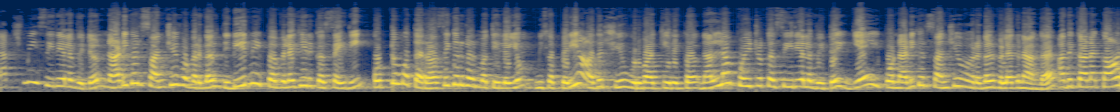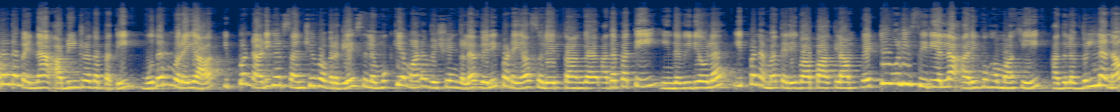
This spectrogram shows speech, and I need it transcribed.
லக்ஷ்மி சீரியலை விட்டு நடிகர் சஞ்சீவ் அவர்கள் திடீர்னு இப்ப விலகி இருக்க செய்தி ஒட்டுமொத்த ரசிகர்கள் மத்தியிலையும் மிகப்பெரிய அதிர்ச்சியை உருவாக்கி இருக்கு நல்லா போயிட்டு இருக்க சீரியலை விட்டு ஏன் இப்போ நடிகர் சஞ்சீவ் அவர்கள் விலகுனாங்க? அதுக்கான காரணம் என்ன அப்படின்றத பத்தி முதன்முறையா இப்ப நடிகர் சஞ்சீவ் அவர்களே சில முக்கியமான விஷயங்களை வெளிப்படையா சொல்லியிருக்காங்க. அத பத்தி இந்த வீடியோல இப்ப நம்ம தெளிவா பார்க்கலாம். வெட்டி ஒளி சீரியல்ல அறிமுகமாகி அதுல வில்லனா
